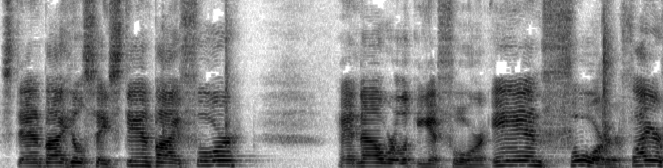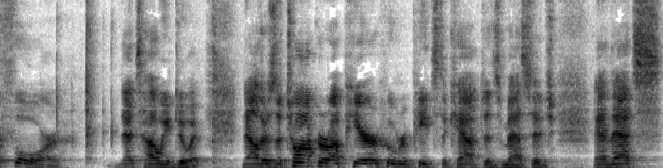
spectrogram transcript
Stand by. He'll say, stand by four. And now we're looking at four. And four. Fire four. That's how we do it. Now there's a talker up here who repeats the captain's message. And that's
